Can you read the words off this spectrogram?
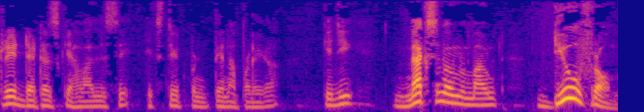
ٹریڈ ڈیٹرز کے حوالے سے ایک اسٹیٹمنٹ دینا پڑے گا کہ جی maximum amount due from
